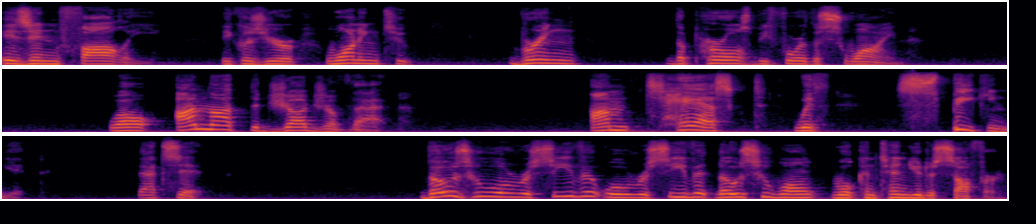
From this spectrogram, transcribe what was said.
is in folly because you're wanting to bring the pearls before the swine. Well, I'm not the judge of that. I'm tasked with speaking it. That's it. Those who will receive it will receive it. Those who won't will continue to suffer.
